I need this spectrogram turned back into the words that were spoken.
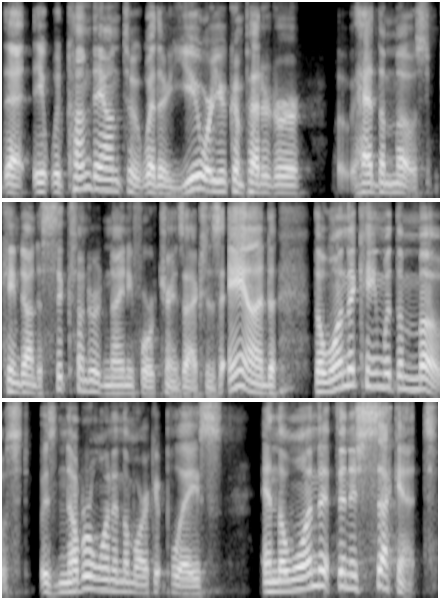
that it would come down to whether you or your competitor had the most came down to 694 transactions and the one that came with the most is number 1 in the marketplace and the one that finished second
